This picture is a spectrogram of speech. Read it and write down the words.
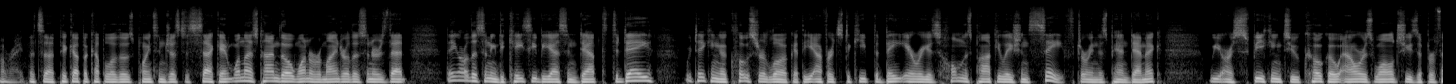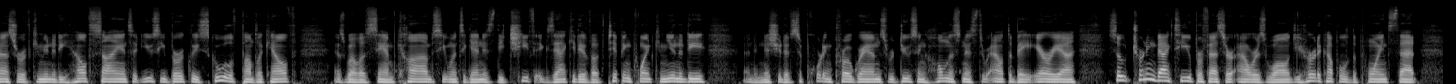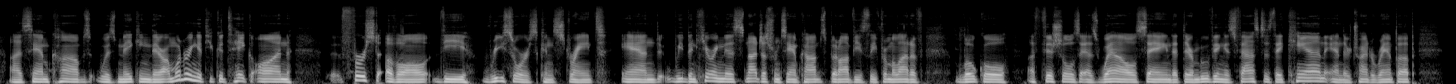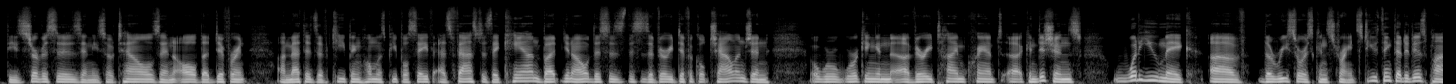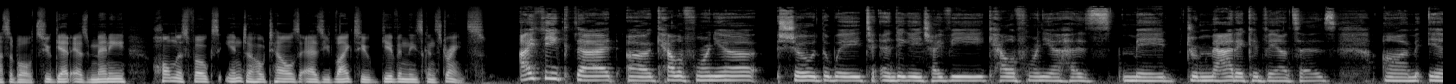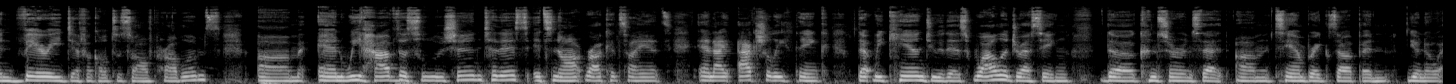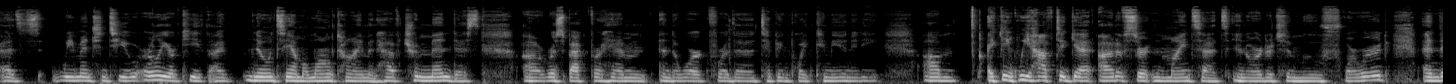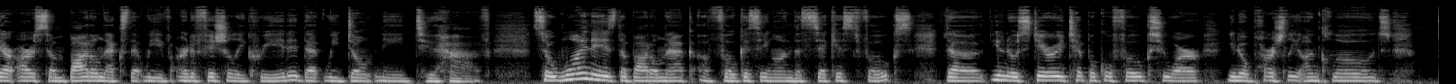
All right, let's uh, pick up a couple of those points in just a second. One last time, though, I want to remind our listeners that they are listening to KCBS in depth. Today, we're taking a closer look at the efforts to keep the Bay Area's homeless population safe during this pandemic. We are speaking to Coco Auerswald. She's a professor of community health science at UC Berkeley School of Public Health, as well as Sam Cobbs. He once again is the chief executive of Tipping Point Community, an initiative supporting programs reducing homelessness throughout the Bay Area. So, turning back to you, Professor Auerswald, you heard a couple of the points that uh, Sam Cobbs was making there. I'm wondering if you could take on First of all, the resource constraint. And we've been hearing this not just from Sam Cobbs, but obviously from a lot of local officials as well, saying that they're moving as fast as they can and they're trying to ramp up these services and these hotels and all the different uh, methods of keeping homeless people safe as fast as they can. But, you know, this is this is a very difficult challenge and we're working in uh, very time cramped uh, conditions. What do you make of the resource constraints? Do you think that it is possible to get as many homeless folks into hotels as you'd like to, given these constraints? I think that uh, California showed the way to ending HIV. California has made dramatic advances um, in very difficult to solve problems. Um, and we have the solution to this. It's not rocket science. And I actually think that we can do this while addressing the concerns that um, Sam brings up. And, you know, as we mentioned to you earlier, Keith, I've known Sam a long time and have tremendous uh, respect for him and the work for the tipping point community. Um, I think we have to get out of certain mindsets in order to move forward. And there are some bottlenecks that we've artificially created that we don't need to have. So one is the bottleneck of focusing on the sickest folks, the, you know, stereotypical folks who are, you know, partially unclothed,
